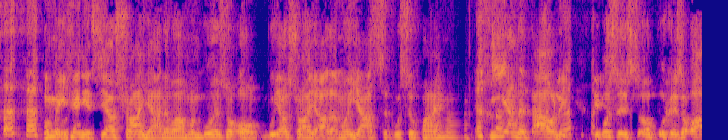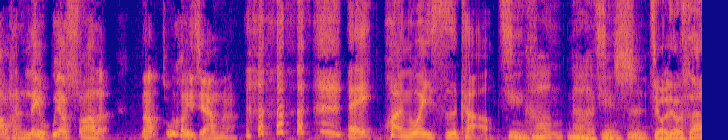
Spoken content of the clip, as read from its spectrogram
我每天也是要刷牙的哇。我们不会说哦，不要刷牙了，因为牙齿不是坏吗？一样的道理，你不是说不可以说哇，我很累，我不要刷了，那不可以这样嘛？哎，换位思考，健康那件事，九六三。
